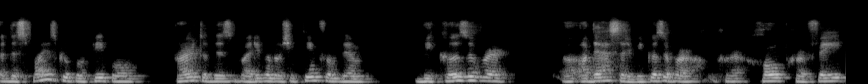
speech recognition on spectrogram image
a despised group of people prior to this, but even though she came from them, because of her uh, audacity, because of her, her hope, her faith,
